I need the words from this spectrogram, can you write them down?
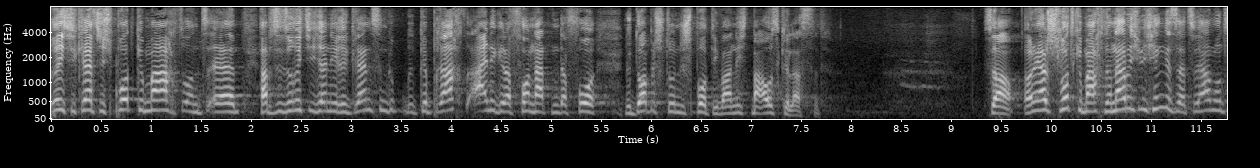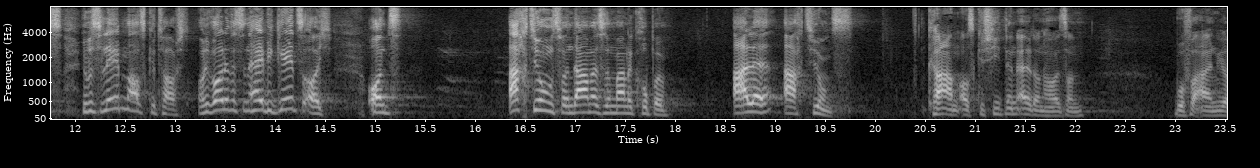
richtig kräftig Sport gemacht und äh, haben sie so richtig an ihre Grenzen ge gebracht. Einige davon hatten davor eine Doppelstunde Sport, die waren nicht mal ausgelastet. So, und er hat Sport gemacht und dann habe ich mich hingesetzt. Wir haben uns über das Leben ausgetauscht. Und ich wollte wissen, hey, wie geht's euch? Und acht Jungs waren damals in meiner Gruppe. Alle acht Jungs kam aus geschiedenen Elternhäusern, wo vor allem,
